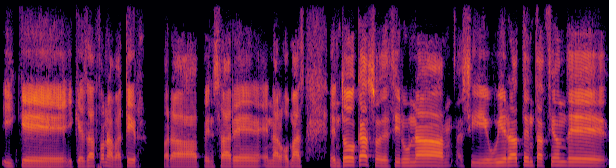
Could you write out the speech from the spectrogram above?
y que, y que es la zona a batir para pensar en, en, algo más. En todo caso, es decir, una, si hubiera tentación de,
